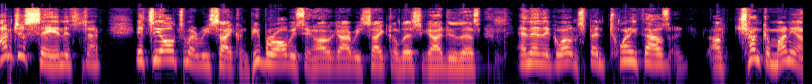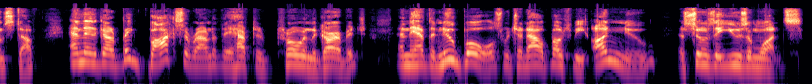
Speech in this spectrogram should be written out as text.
I'm just saying it's it's the ultimate recycling. People are always saying, "Oh, we got to recycle this, you got to do this," and then they go out and spend twenty thousand a chunk of money on stuff, and then they got a big box around it they have to throw in the garbage, and they have the new bowls which are now about to be unnew as soon as they use them once.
